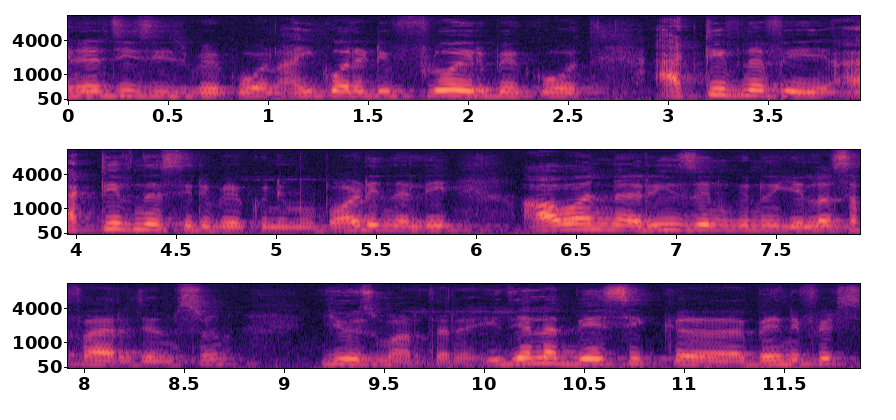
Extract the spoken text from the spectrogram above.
ಎನರ್ಜೀಸ್ ಇರಬೇಕು ಒಂದು ಹೈ ಕ್ವಾಲಿಟಿ ಫ್ಲೋ ಇರಬೇಕು ಆ್ಯಕ್ಟಿವ್ನೆಸ್ ಆ್ಯಕ್ಟಿವ್ನೆಸ್ ಇರಬೇಕು ನಿಮ್ಮ ಬಾಡಿನಲ್ಲಿ ಆ ಒನ್ ರೀಸನ್ಗೂ ಎಲ್ಲೋ ಸಫೈರ್ ಜೆಮ್ಸ್ಟೋನ್ ಯೂಸ್ ಮಾಡ್ತಾರೆ. ಇದೆಲ್ಲ basic benefits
